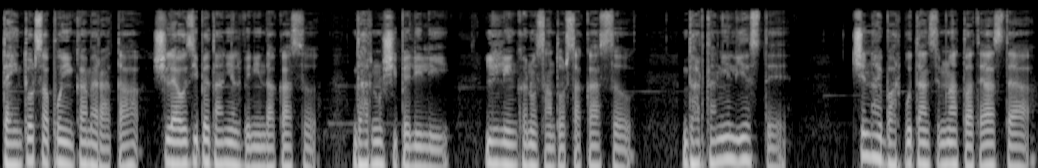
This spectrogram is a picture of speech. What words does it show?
Te-ai întors apoi în camera ta și le-ai auzit pe Daniel venind acasă, dar nu și pe Lily. Lily încă nu s-a întors acasă, dar Daniel este. Ce naiba ar putea însemna toate astea?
